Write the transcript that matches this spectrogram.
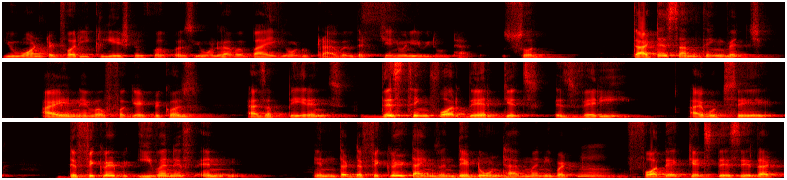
you want it for recreational purpose, you want to have a bike, you want to travel, that genuinely we don't have it. So that is something which I never forget because as a parents, this thing for their kids is very, I would say, difficult. Even if in in the difficult times when they don't have money, but Hmm. for their kids they say that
